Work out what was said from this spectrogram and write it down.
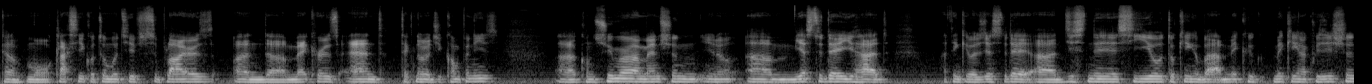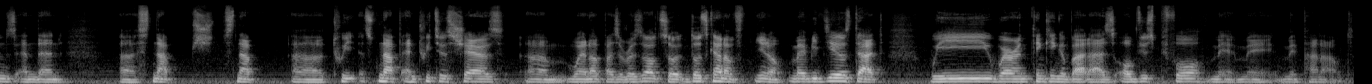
kind of more classic automotive suppliers and uh, makers and technology companies. Uh, consumer, I mentioned, you know, um, yesterday you had, I think it was yesterday, uh, Disney CEO talking about making acquisitions, and then uh, Snap, Snap, uh, tweet, Snap and Twitter's shares um, went up as a result. So those kind of, you know, maybe deals that we weren't thinking about as obvious before may, may, may pan out.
